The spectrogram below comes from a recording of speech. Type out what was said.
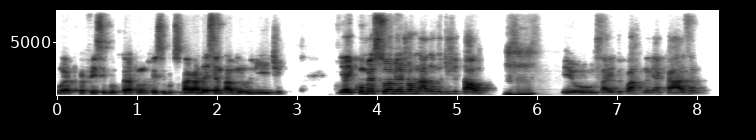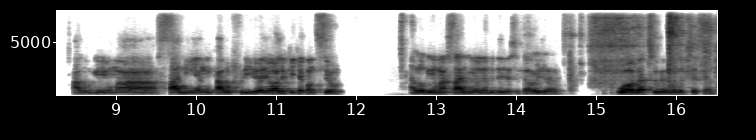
Na época, Facebook, tráfego no Facebook, se pagava 10 centavos no lead. E aí começou a minha jornada no digital. Uhum. Eu saí do quarto da minha casa, aluguei uma salinha em Cabo Frio, e aí olha o que, que aconteceu. Aluguei uma salinha, eu lembro dele até hoje. É. Rua Alberto Silveira, 1970.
